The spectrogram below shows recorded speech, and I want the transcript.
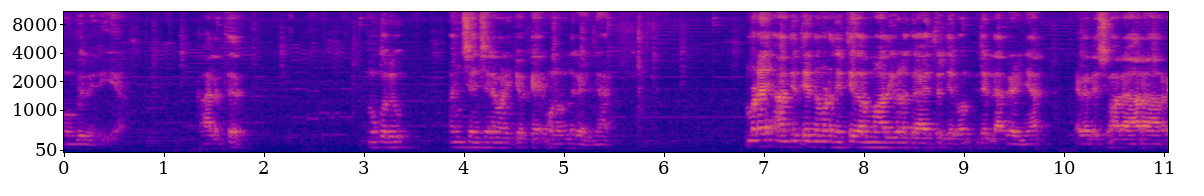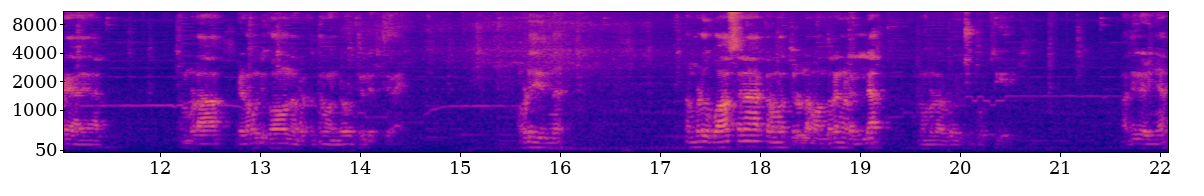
മുമ്പിൽ വരികയാണ്. കാലത്ത് നമുക്കൊരു അഞ്ചഞ്ചര മണിക്കൊക്കെ ഉണർന്നു കഴിഞ്ഞാൽ നമ്മുടെ ആദ്യത്തെ നമ്മുടെ നിത്യകർമാദികൾ ഗായത്രി ജപം ഇതെല്ലാം കഴിഞ്ഞാൽ ഏകദേശം ഒരു ആറ് ആറര ആയാൽ നമ്മൾ ആ ഗണപതി ഹോമം നടക്കുന്ന മണ്ഡപത്തിൽ എത്തുകയായി അവിടെ ഇരുന്ന് നമ്മുടെ ഉപാസനാക്രമത്തിലുള്ള മന്ത്രങ്ങളെല്ലാം നമ്മൾ അവിടെ വെച്ച് പൂർത്തീകരിക്കും. അത് കഴിഞ്ഞാൽ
